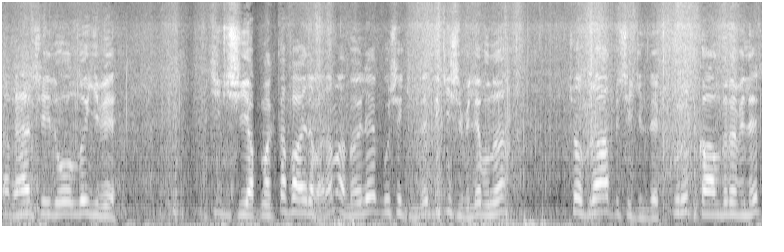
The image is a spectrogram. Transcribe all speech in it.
Tabii her şeyde olduğu gibi iki kişi yapmakta fayda var ama böyle bu şekilde bir kişi bile bunu çok rahat bir şekilde kurup kaldırabilir.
